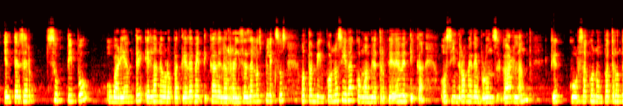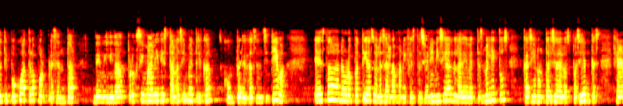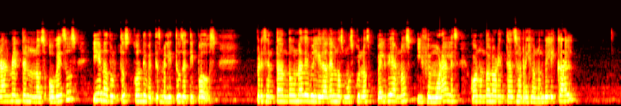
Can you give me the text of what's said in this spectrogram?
El tercer subtipo o variante es la neuropatía diabética de las raíces de los plexos o también conocida como amiotrofia diabética o síndrome de Bruns-Garland que cursa con un patrón de tipo 4 por presentar debilidad proximal y distal asimétrica con pérdida sensitiva. Esta neuropatía suele ser la manifestación inicial de la diabetes mellitus casi en un tercio de los pacientes, generalmente en los obesos y en adultos con diabetes mellitus de tipo 2 presentando una debilidad en los músculos pelvianos y femorales, con un dolor intenso en región umbilical,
